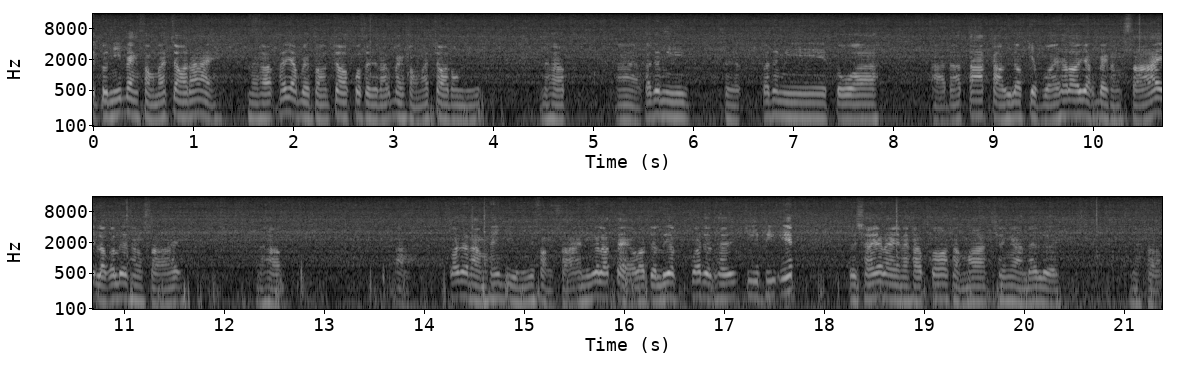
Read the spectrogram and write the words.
ษตัวนี้แบ่ง2หน้าจอได้นะครับ ถ้าอยากแบ่ง2จอกดสัญลักษณ์แบ่ง2หน้าจอตรงนี้นะครับอ่าก็จะมีก็จะมีตัวอ่า Data เก่าที่เราเก็บไว้ ถ้าเราอยากแบ่งทางซ้าย เราก็เลือกทางซ้ายนะครับอ่า ก็จะทำให้อยู่นี้ฝั่งซ้ายอันนี้ก็แล้วแต่เราจะเลือกว่าจะใช้ GPS จะใช้อะไรนะครับ ก็สามารถใช้งานได้เลยนะครับ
